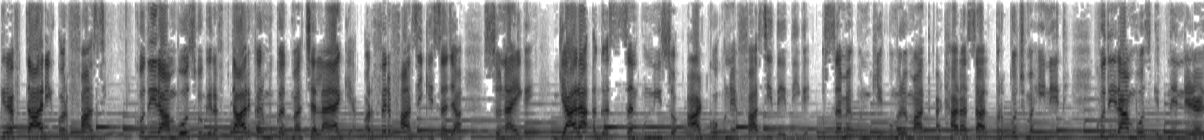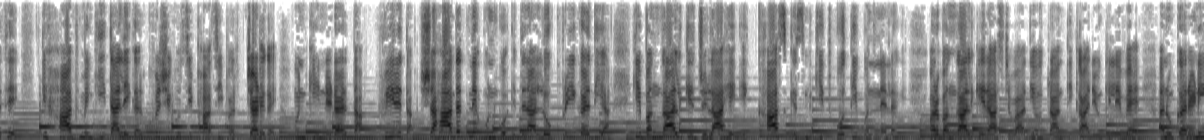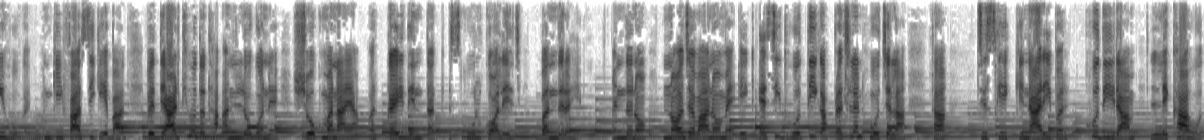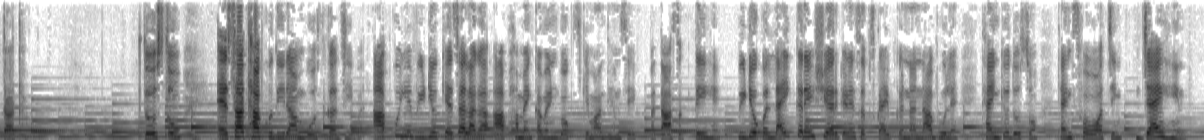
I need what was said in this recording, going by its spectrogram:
गिरफ्तारी और फांसी खुदीराम बोस को गिरफ़्तार कर मुकदमा चलाया गया और फिर फांसी की सजा सुनाई गई। 11 अगस्त सन 1908 को उन्हें फांसी दे दी गई। उस समय उनकी उम्र मात्र 18 साल और कुछ महीने थी। खुदीराम बोस इतने निडर थे कि हाथ में गीता लेकर खुशी खुशी फांसी पर चढ़ गए। उनकी निडरता, वीरता, शहादत ने उनको इतना लोकप्रिय कर दिया कि बंगाल के जुलाहे एक खास किस्म की धोती बुनने लगे और बंगाल के राष्ट्रवादियों क्रांतिकारियों के लिए वह अनुकरणीय हो गए। उनकी फांसी के बाद विद्यार्थियों तथा अन्य लोगों ने शोक मनाया और कई दिन तक स्कूल, कॉलेज बंद रहे। इन दिनों नौजवानों में एक ऐसी धोती का प्रचलन हो चला था, जिसके किनारी पर खुद ही राम लिखा होता था। दोस्तों, ऐसा था खुदीराम बोस का जीवन। आपको यह वीडियो कैसा लगा, आप हमें कमेंट बॉक्स के माध्यम से बता सकते हैं। वीडियो को लाइक करें, शेयर करें, सब्सक्राइब करना ना भूलें। थैंक यू दोस्तों। Thanks for watching. जय हिंद।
